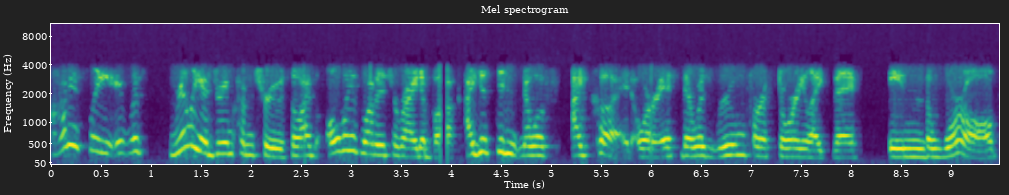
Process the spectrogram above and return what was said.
Honestly, it was really a dream come true. So I've always wanted to write a book. I just didn't know if I could or if there was room for a story like this in the world.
